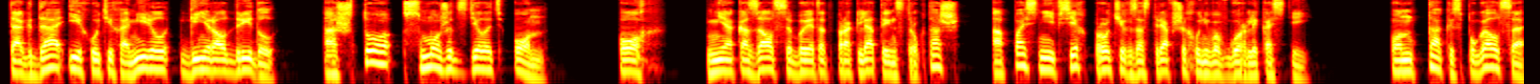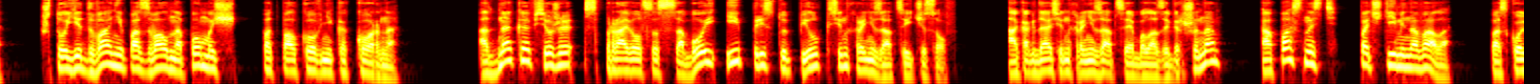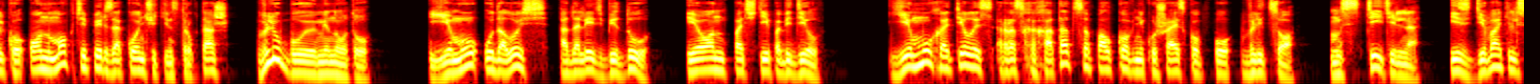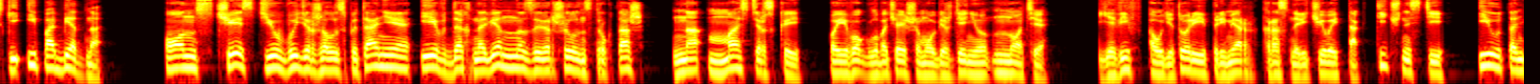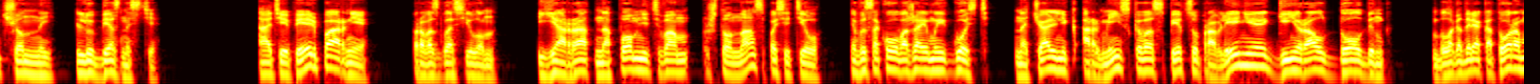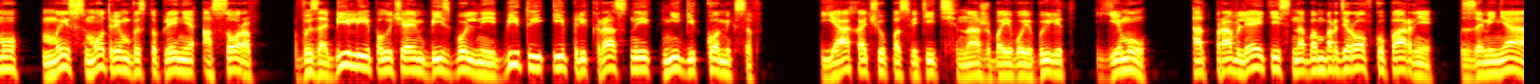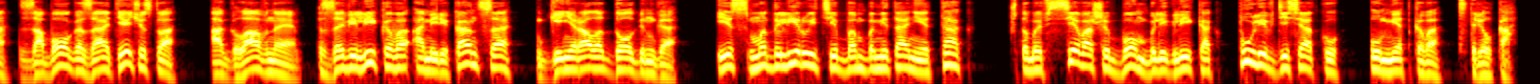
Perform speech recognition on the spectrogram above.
Тогда их утихомирил генерал Дридл. А что сможет сделать он? Ох, не оказался бы этот проклятый инструктаж опаснее всех прочих застрявших у него в горле костей. Он так испугался, что едва не позвал на помощь подполковника Корна. Однако все же справился с собой и приступил к синхронизации часов. А когда синхронизация была завершена, опасность почти миновала, поскольку он мог теперь закончить инструктаж в любую минуту. Ему удалось одолеть беду, и он почти победил. Ему хотелось расхохотаться полковнику Шайскопу в лицо, мстительно, издевательски и победно. Он с честью выдержал испытание и вдохновенно завершил инструктаж на мастерской, по его глубочайшему убеждению, ноте, явив аудитории пример красноречивой тактичности и утонченной любезности. «А теперь, парни», – провозгласил он, – «я рад напомнить вам, что нас посетил высокоуважаемый гость, начальник армейского спецуправления генерал Долбинг, благодаря которому мы смотрим выступления Асоров, в изобилии получаем бейсбольные биты и прекрасные книги комиксов. Я хочу посвятить наш боевой вылет ему. Отправляйтесь на бомбардировку, парни! За меня, за Бога, за Отечество! А главное, за великого американца генерала Долбинга! и смоделируйте бомбометание так, чтобы все ваши бомбы легли как пули в десятку у меткого стрелка.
